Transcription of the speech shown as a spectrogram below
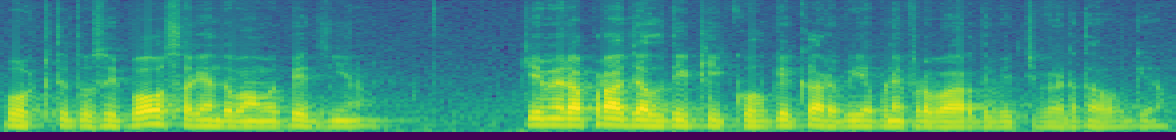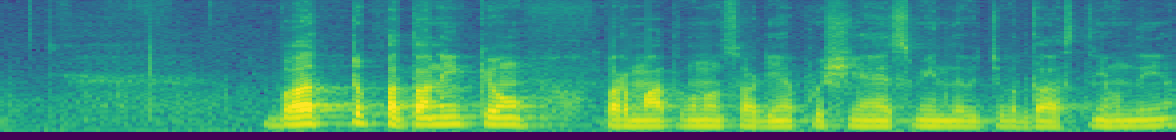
ਪੋਸਟ ਤੇ ਤੁਸੀਂ ਬਹੁਤ ਸਾਰੀਆਂ ਦੁਆਵਾਂ ਭੇਜੀਆਂ। ਕਿ ਮੇਰਾ ਭਰਾ ਜਲਦੀ ਠੀਕ ਹੋ ਕੇ ਘਰ ਵੀ ਆਪਣੇ ਪਰਿਵਾਰ ਦੇ ਵਿੱਚ ਬੈਠਦਾ ਹੋ ਗਿਆ। ਬਟ ਪਤਾ ਨਹੀਂ ਕਿਉਂ ਪਰਮਾਤਮਾ ਨੂੰ ਸਾਡੀਆਂ ਖੁਸ਼ੀਆਂ ਇਸ ਮਹੀਨੇ ਦੇ ਵਿੱਚ ਬਰਦਾਸ਼ਤ ਨਹੀਂ ਹੁੰਦੀਆਂ।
